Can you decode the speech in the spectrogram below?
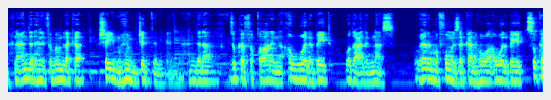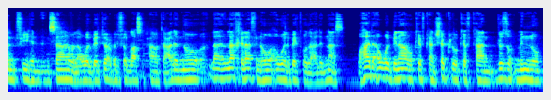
إحنا عندنا هنا في المملكة شيء مهم جدا. يعني عندنا ذكر في القرآن أن أول بيت وضع للناس. غير المفهوم إذا كان هو أول بيت سكن فيه الإنسان ولا أول بيت يعبد فيه الله سبحانه وتعالى أنه لا, لا خلاف أنه هو أول بيت وضع للناس. وهذا أول بناء وكيف كان شكله وكيف كان جزء منه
